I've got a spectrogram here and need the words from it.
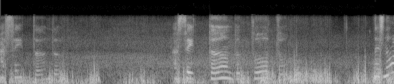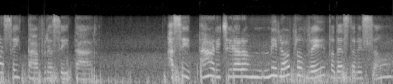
Aceitando. Aceitando tudo. Mas não aceitar por aceitar aceitar e tirar o melhor proveito desta lição,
